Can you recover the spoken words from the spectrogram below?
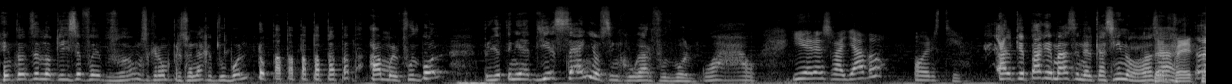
Entonces lo que hice fue, pues vamos a crear un personaje de fútbol. No, pa, pa, pa, pa, pa, pa, pa. Amo el fútbol, pero yo tenía 10 años sin jugar fútbol. Wow. ¿Y eres rayado o eres tigre? Al que pague más en el casino. O sea, Perfecto.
